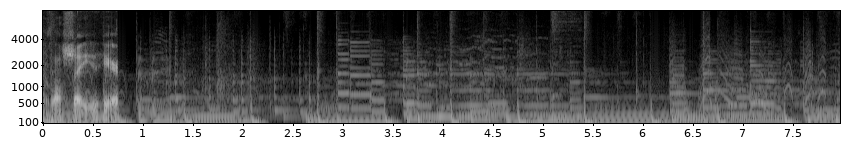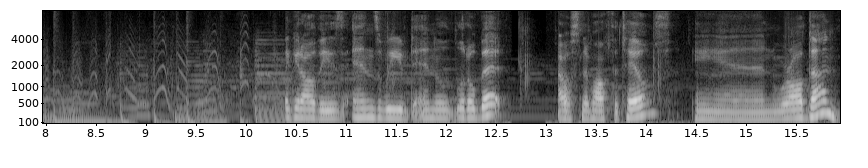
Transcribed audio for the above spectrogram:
as I'll show you here. I get all these ends weaved in a little bit. I'll snip off the tails and we're all done.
